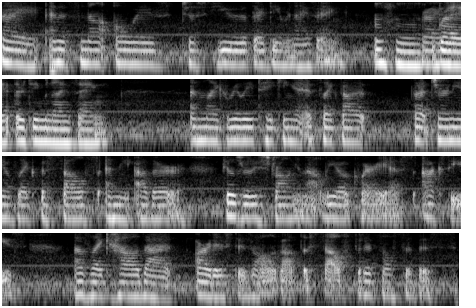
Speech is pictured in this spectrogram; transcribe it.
Right. And it's not always just you that they're demonizing. Mm-hmm. Right. Right. They're demonizing. And like really taking it, it's like that that journey of like the self and the other feels really strong in that Leo Aquarius axis of like how that artist is all about the self, but it's also this,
